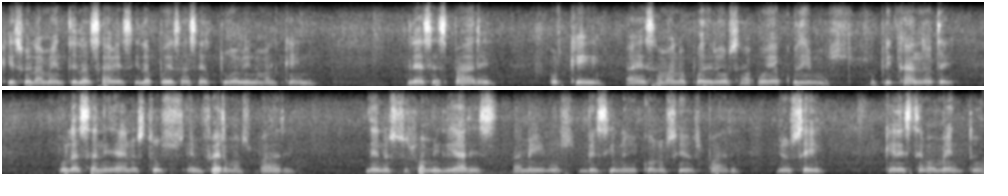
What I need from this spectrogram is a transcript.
que solamente la sabes y la puedes hacer tú, Abino Malqueño. Gracias, Padre, porque a esa mano poderosa hoy acudimos, suplicándote por la sanidad de nuestros enfermos, Padre, de nuestros familiares, amigos, vecinos y conocidos, Padre. Yo sé que en este momento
